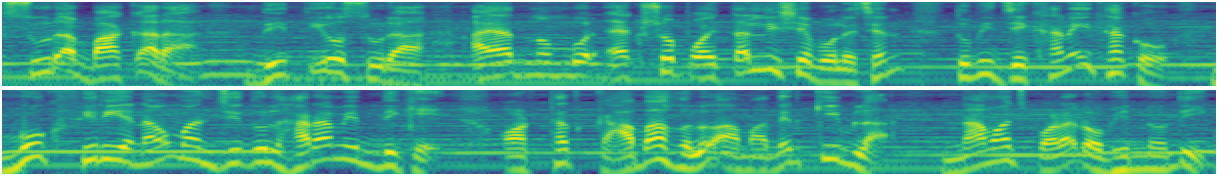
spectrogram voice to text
সূরা বাকারা, দ্বিতীয় সূরা, আয়াত নম্বর একশো পঁয়তাল্লিশে বলেছেন, তুমি যেখানেই থাকো, মুখ ফিরিয়ে নাও মসজিদুল হারামের দিকে। অর্থাৎ কাবা হলো আমাদের কিবলা, নামাজ পড়ার অভিন্ন দিক।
